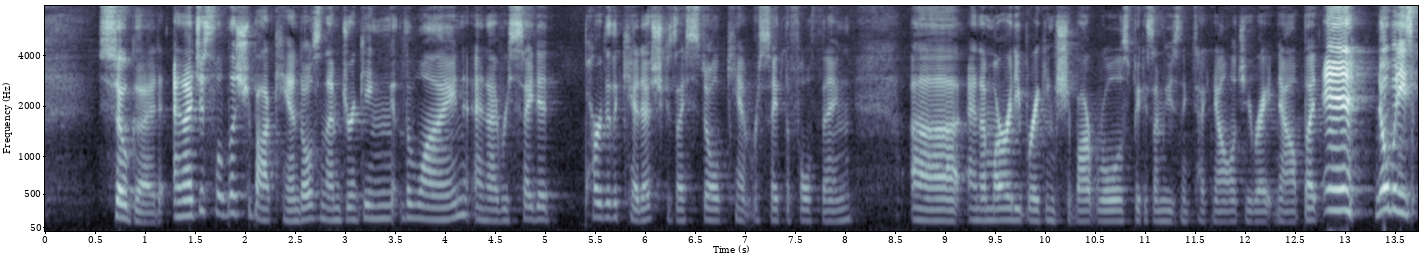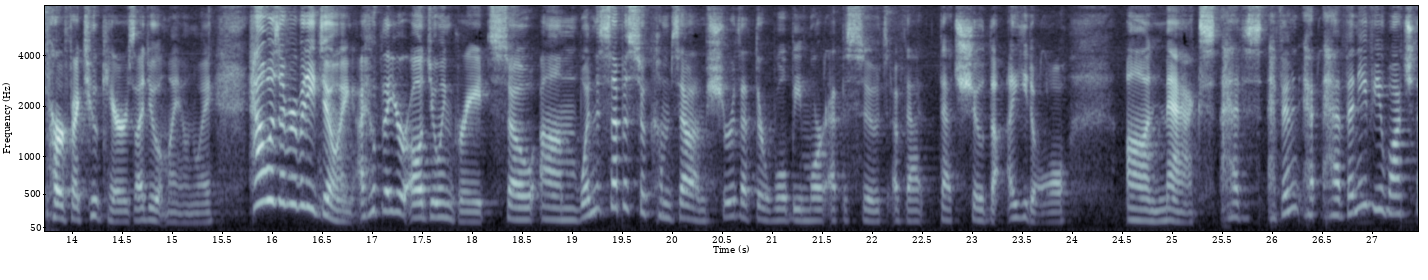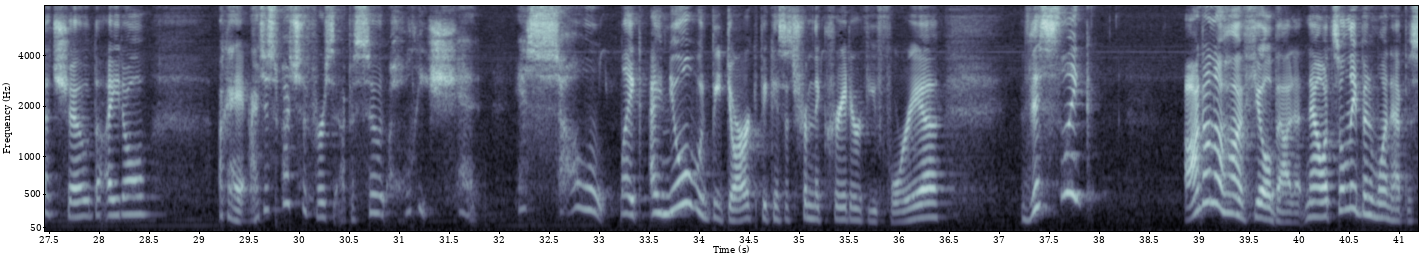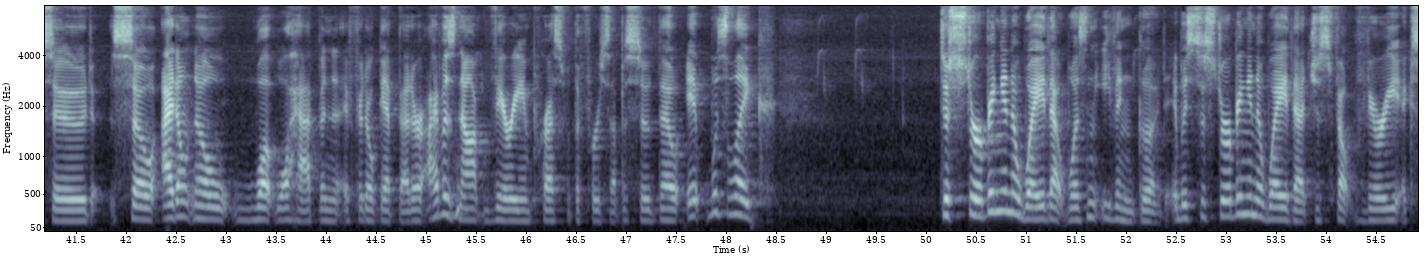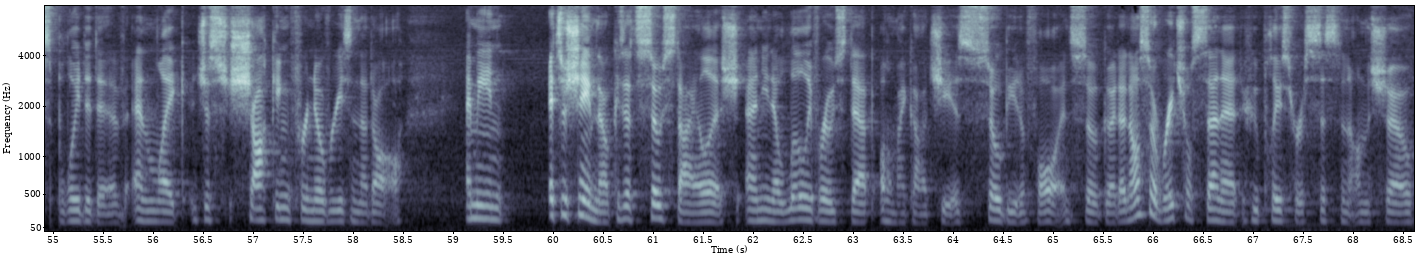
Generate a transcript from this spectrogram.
So good, and I just love the Shabbat candles, and I'm drinking the wine, and I recited part of the Kiddush because I still can't recite the full thing. Uh, and I'm already breaking Shabbat rules because I'm using technology right now. But eh, nobody's perfect. Who cares? I do it my own way. How is everybody doing? I hope that you're all doing great. So um, when this episode comes out, I'm sure that there will be more episodes of that that show, The Idol, on Max. Have have have any of you watched that show, The Idol? Okay, I just watched the first episode. Holy shit! It's so like I knew it would be dark because it's from the creator of Euphoria. This like I don't know how I feel about it. Now, it's only been one episode, so I don't know what will happen if it'll get better. I was not very impressed with the first episode, though. It was like disturbing in a way that wasn't even good. It was disturbing in a way that just felt very exploitative and like just shocking for no reason at all. I mean, it's a shame though because it's so stylish and you know lily rose depp oh my god she is so beautiful and so good. And also rachel sennett who plays her assistant on the show.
